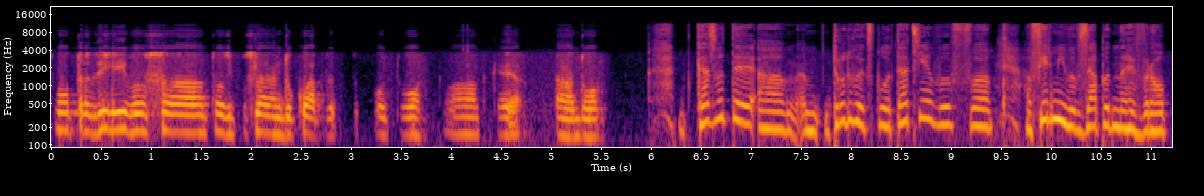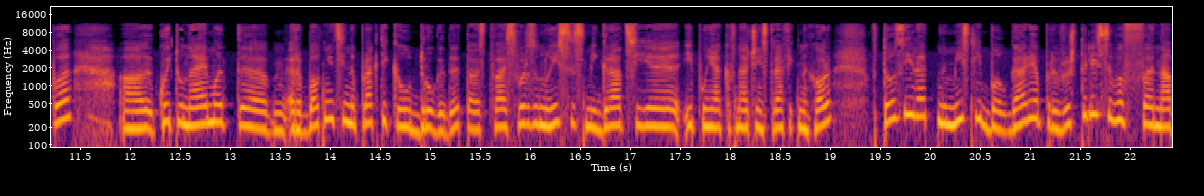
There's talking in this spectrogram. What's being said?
сме отразили в а, този последен доклад, който а, така е дума. Казвате а, трудова експлуатация в а, фирми в Западна Европа, а, които наемат а, работници на практика от другаде, т.е. това е свързано и с миграция и по някакъв начин с трафик на хора. В този ред на мисли България превръща ли се в една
